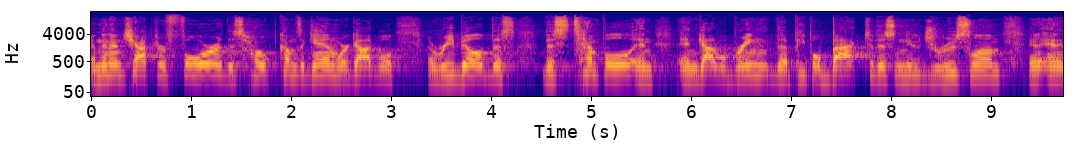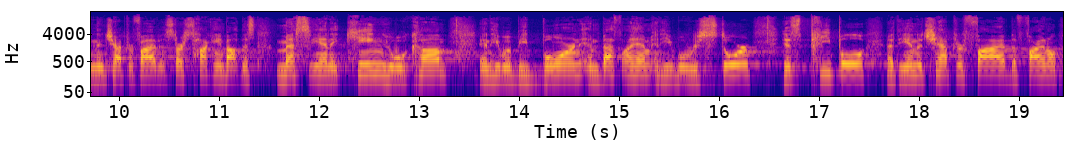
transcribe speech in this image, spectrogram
And then in chapter four, this hope comes again where God will rebuild this, this temple and, and God will bring the people back to this new Jerusalem. And, and in chapter five, it starts talking about this messianic king who will come and he will be born in Bethlehem and he will restore his people. At the end of chapter five, the final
